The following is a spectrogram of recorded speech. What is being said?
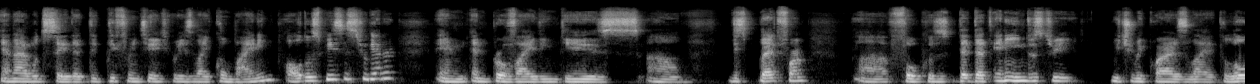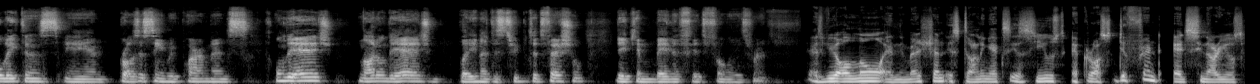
and I would say that the differentiator is like combining all those pieces together and and providing this um, this platform uh, focus that, that any industry which requires like low latency and processing requirements on the edge not on the edge, but in a distributed fashion, they can benefit from it, right? As we all know and mentioned, StarlingX is used across different edge scenarios.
